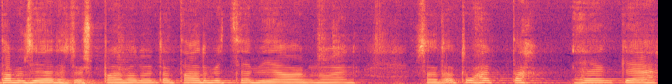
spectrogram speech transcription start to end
tämmöisiä erityispalveluita tarvitsevia on noin 100 000 henkeä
